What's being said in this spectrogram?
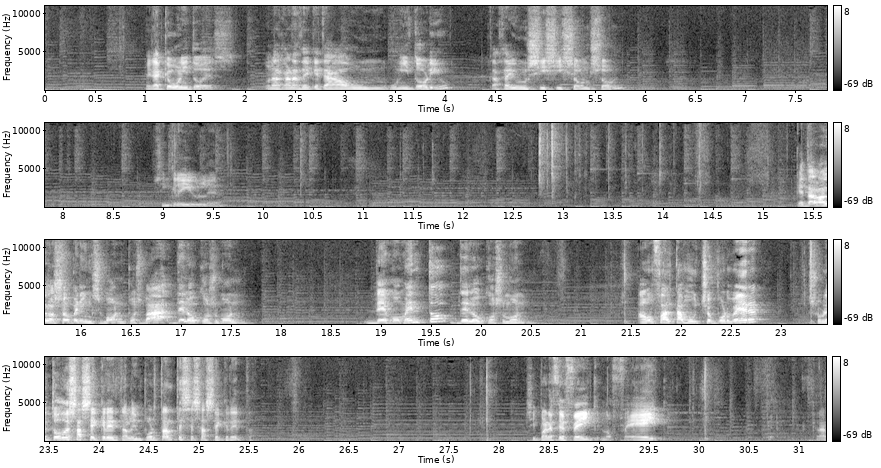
Mira qué bonito es. Unas ganas de que te haga un, un Itoriu. Te hace ahí un Sisi Son Son. Increíble, ¿eh? ¿Qué tal van los openings, Mon? Pues va de Locosmon. De momento, de Locosmon. Aún falta mucho por ver. Sobre todo esa secreta. Lo importante es esa secreta. Si parece fake, no fake.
